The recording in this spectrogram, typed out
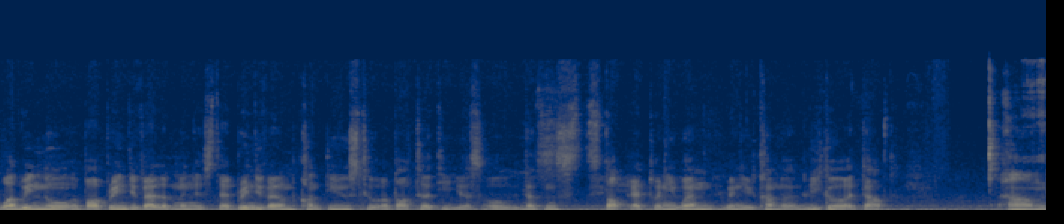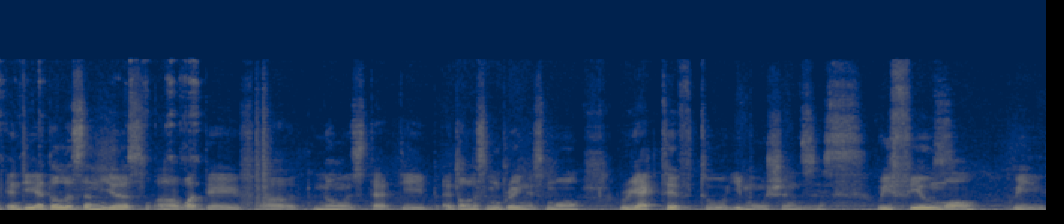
what we know about brain development is that brain development continues to about 30 years old. It doesn't stop at 21 when you become a legal adult. Um, in the adolescent years, uh, what they uh, know is that the adolescent brain is more reactive to emotions. Yes. We feel more, we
